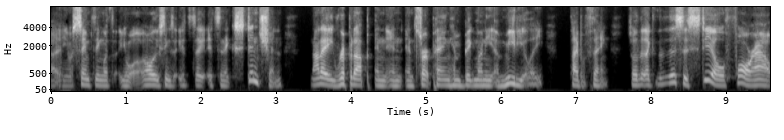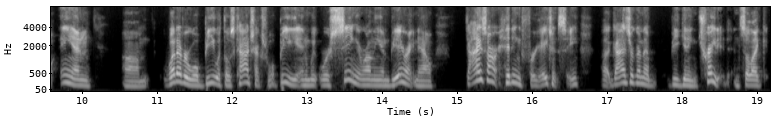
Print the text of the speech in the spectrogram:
Uh, you know, same thing with you know all these things. It's a, it's an extension, not a rip it up and, and and start paying him big money immediately type of thing. So like this is still far out, and um, whatever will be what those contracts will be, and we, are seeing around the NBA right now, guys aren't hitting free agency. Uh, guys are going to be getting traded, and so like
